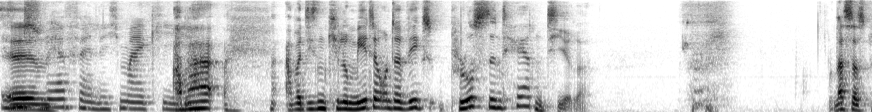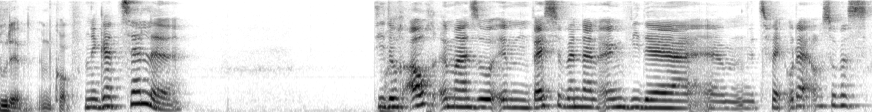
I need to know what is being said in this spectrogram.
Die sind ähm, schwerfällig, Mikey. Aber, aber die sind Kilometer unterwegs, plus sind Herdentiere. Was hast du denn im Kopf? Eine Gazelle. Die doch auch immer so im, weißt du, wenn dann irgendwie der, ähm, jetzt fällt, oder auch sowas,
